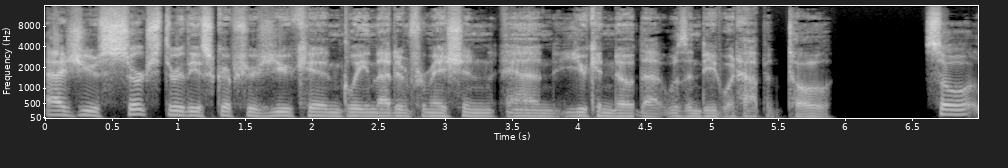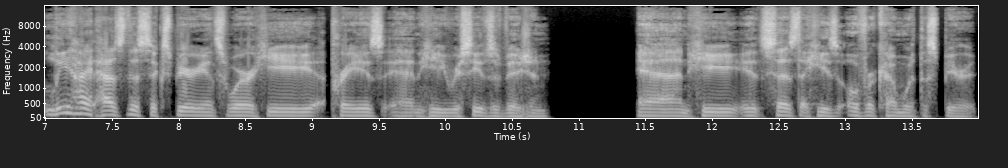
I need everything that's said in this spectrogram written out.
as you search through these scriptures, you can glean that information and you can know that was indeed what happened. Totally. So Lehi has this experience where he prays and he receives a vision. And he it says that he's overcome with the spirit.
